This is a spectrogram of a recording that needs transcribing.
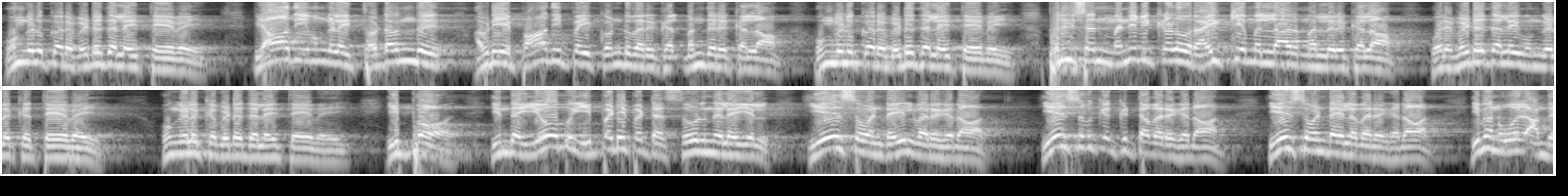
உங்களுக்கு ஒரு விடுதலை தேவை. வியாதி உங்களை தொடர்ந்து அப்படியே பாதிப்பை கொண்டு வருக வந்திருக்கலாம். உங்களுக்கு ஒரு விடுதலை தேவை. புருஷன் மனைவிக்கள் ஒரு ஐக்கியம் இல்லாமல் இருக்கலாம். ஒரு விடுதலை உங்களுக்கு தேவை. உங்களுக்கு விடுதலை தேவை. இப்போ இந்த யோபு இப்படிப்பட்ட சூழ்நிலையில் இயேசு வண்டையில் வருகிறான் இயேசுவுக்கு கிட்ட வருகிறான். இயேசு வண்டையில் வருகிறான். இவன் ஒரு அந்த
